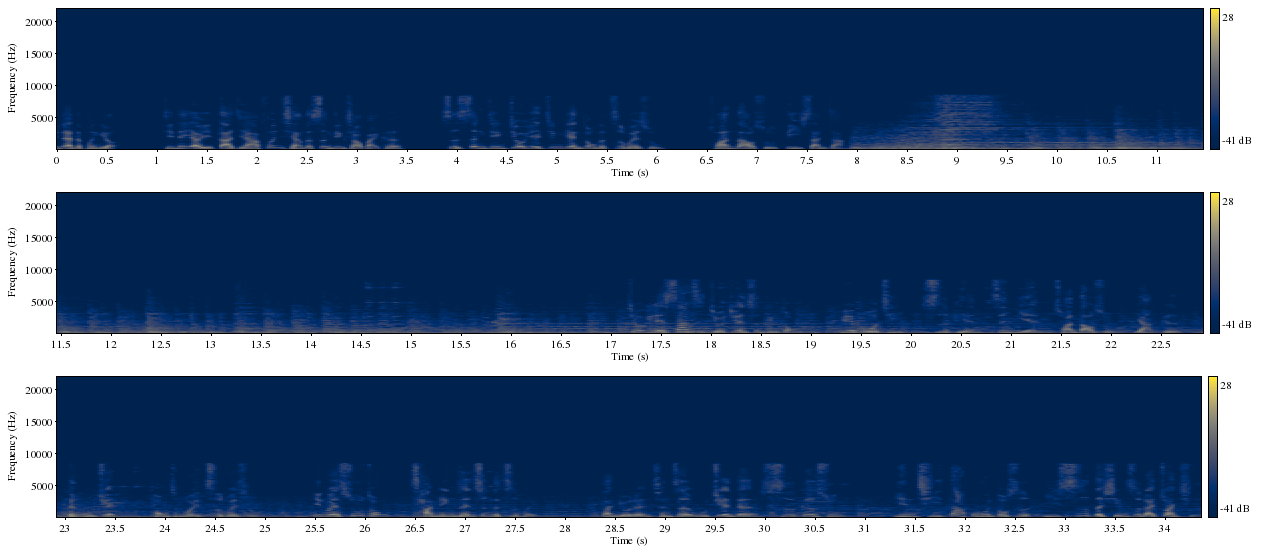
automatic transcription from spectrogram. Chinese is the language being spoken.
亲爱的朋友，今天要与大家分享的圣经小百科是圣经旧约经卷中的智慧书《传道书》第三章。旧约三十九卷圣经中，约伯记、诗篇、箴言、传道书、雅歌等五卷通称为智慧书，因为书中阐明人生的智慧。但有人称这五卷的诗歌书，因其大部分都是以诗的形式来撰写。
